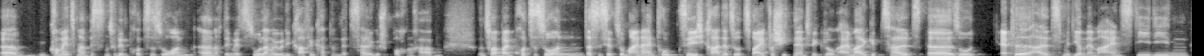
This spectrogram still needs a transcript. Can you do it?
Ähm, kommen wir jetzt mal ein bisschen zu den Prozessoren, äh, nachdem wir jetzt so lange über die Grafikkarten und Netzteile gesprochen haben. Und zwar bei Prozessoren, das ist jetzt so mein Eindruck, sehe ich gerade so zwei verschiedene Entwicklungen. Einmal gibt es halt äh, so Apple als mit ihrem M1, die, die einen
